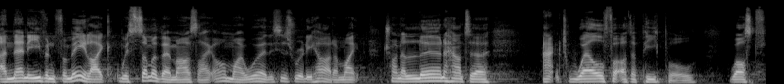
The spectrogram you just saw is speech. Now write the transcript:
And then, even for me, like with some of them, I was like, oh my word, this is really hard. I'm like trying to learn how to act well for other people, whilst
